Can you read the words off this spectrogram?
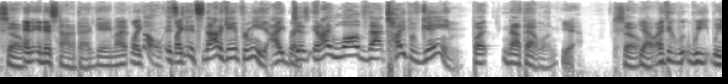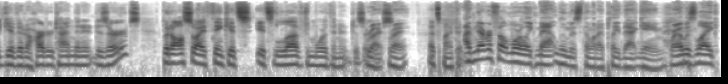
So And and it's not a bad game. I like. no, it's like it's not a game for me. I just and I love that type of game, but not that one. yeah, So yeah. I think we, we we give it a harder time than it deserves, but also I think it's it's loved more than it deserves. right, right. That's my opinion. I've never felt more like Matt Loomis than when I played that game, where I was like,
